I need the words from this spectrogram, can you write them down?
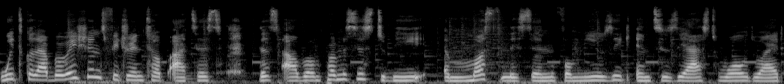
With collaborations featuring top artists, this album promises to be a must listen for music enthusiasts worldwide,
